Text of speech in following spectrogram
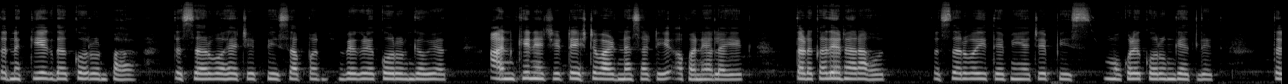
तर नक्की एकदा करून पहा. तर सर्व ह्याचे पीस आपण वेगळे करून घेऊयात. आणखीन याची टेस्ट वाढण्यासाठी आपण याला एक तडका देणार आहोत. तर सर्व इथे मी याचे पीस मोकळे करून घेतलेत. तर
